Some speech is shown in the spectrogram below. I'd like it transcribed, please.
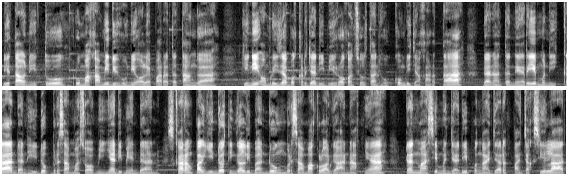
Di tahun itu, rumah kami dihuni oleh para tetangga. Kini Om Riza bekerja di Biro Konsultan Hukum di Jakarta dan Anteneri menikah dan hidup bersama suaminya di Medan. Sekarang Pak Gindo tinggal di Bandung bersama keluarga anaknya dan masih menjadi pengajar pancak silat.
